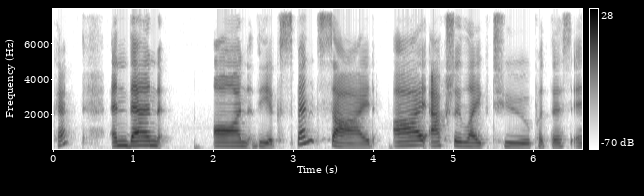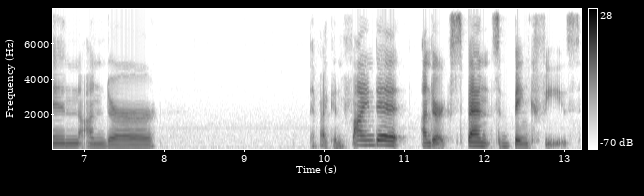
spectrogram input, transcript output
Okay. And then on the expense side, I actually like to put this in under, if I can find it, under expense bank fees.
